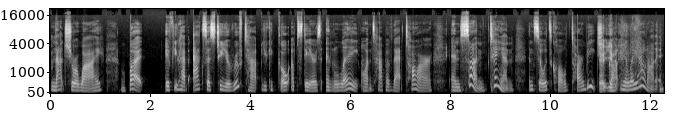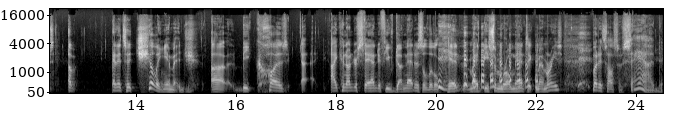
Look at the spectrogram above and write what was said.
I'm not sure why, but if you have access to your rooftop, you could go upstairs and lay on top of that tar and sun tan, and so it's called Tar Beach. Uh, You you go know- out and you lay out on it. Um, and it's a chilling image uh, because I, I can understand if you've done that as a little kid, there might be some romantic memories, but it's also sad.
